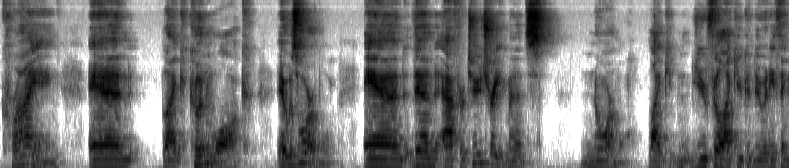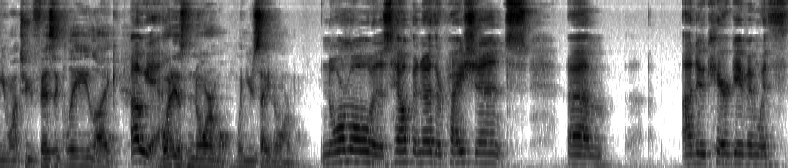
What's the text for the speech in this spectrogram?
crying, and like couldn't walk. It was horrible. And then after two treatments, normal like you feel like you can do anything you want to physically like oh yeah what is normal when you say normal normal is helping other patients um, I do caregiving with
